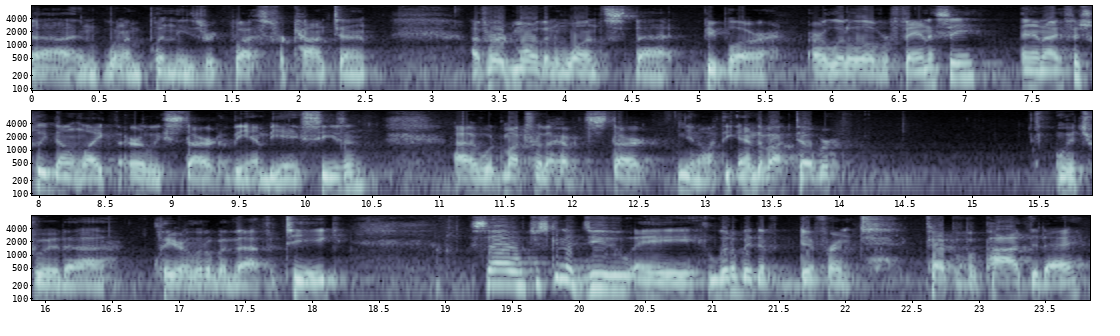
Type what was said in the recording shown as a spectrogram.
uh, and when I'm putting these requests for content, I've heard more than once that people are, are a little over fantasy and I officially don't like the early start of the NBA season. I would much rather have it start, you know, at the end of October, which would uh, clear a little bit of that fatigue. So, just going to do a little bit of different type of a pod today.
